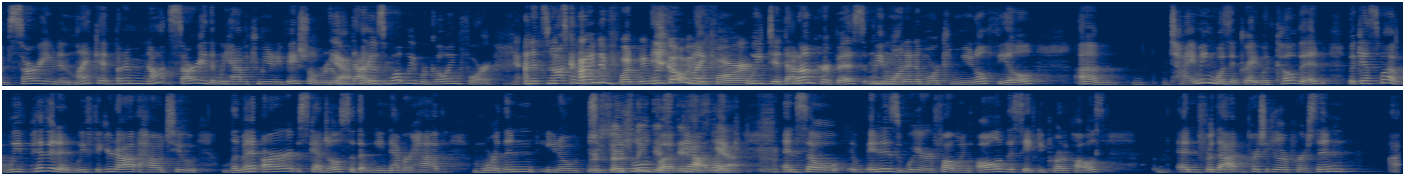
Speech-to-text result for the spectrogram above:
I'm sorry you didn't like it, but I'm not sorry that we have a community facial room. Yeah, that is what we were going for, and it's not It's gonna, kind of what we were going like for. we did that on purpose. We Mhm. wanted a more communal feel. Um, timing wasn't great with COVID, but guess what? We've pivoted. We've figured out how to limit our schedule so that we never have more than you know We're two people booked. Yeah, like, yeah. and so it is. We are following all of the safety protocols, and for that particular person, I,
